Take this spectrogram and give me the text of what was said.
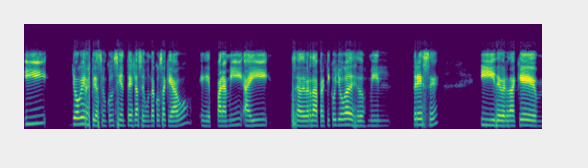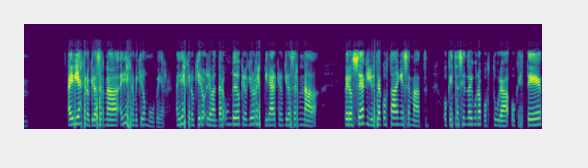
y yoga y respiración consciente es la segunda cosa que hago. Eh, para mí ahí o sea, de verdad, practico yoga desde 2013 y de verdad que mm, hay días que no quiero hacer nada, hay días que no me quiero mover, hay días que no quiero levantar un dedo, que no quiero respirar, que no quiero hacer nada. Pero sea que yo esté acostada en ese mat o que esté haciendo alguna postura o que esté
